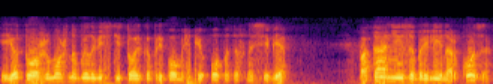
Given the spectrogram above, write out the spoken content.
Ее тоже можно было вести только при помощи опытов на себе. Пока не изобрели наркоза,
